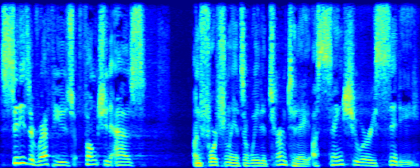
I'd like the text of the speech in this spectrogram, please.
cities of refuge function as, unfortunately, it's a weighted term today, a sanctuary city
